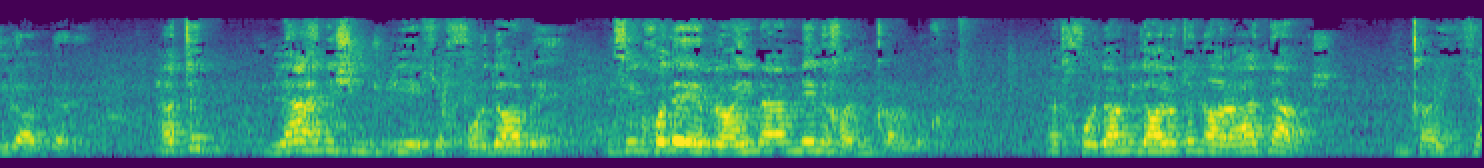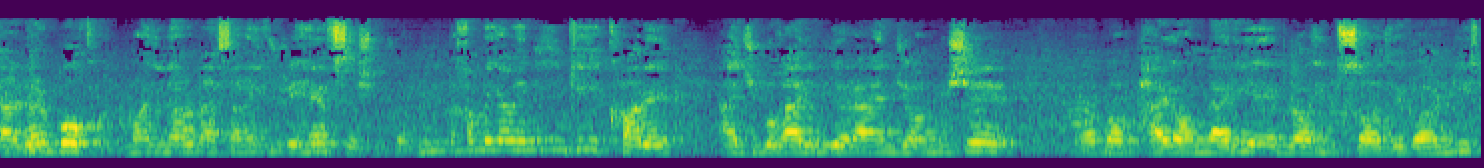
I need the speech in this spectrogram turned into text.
ایراد داره. حتی لحنش اینجوریه که خدا به مثل این خود ابراهیم هم نمی‌خواد این کارو بکنه. بعد خدا میگه حالا تو ناراحت نباش. این کاری که کرده رو بکن. ما اینا رو مثلا اینجوری حفظش می‌کنیم. می‌خوام بگم یعنی اینکه یه کار عجیب و غریبی داره انجام میشه و با پیامبری ابراهیم سازگار نیست.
